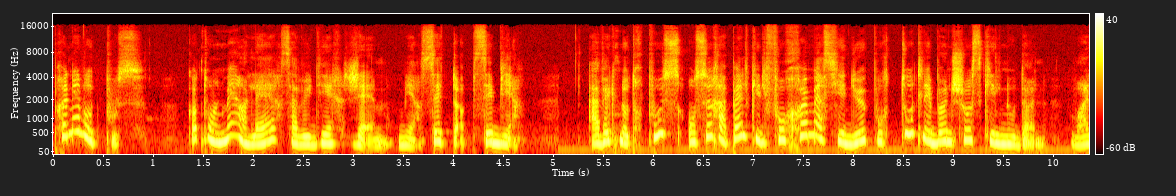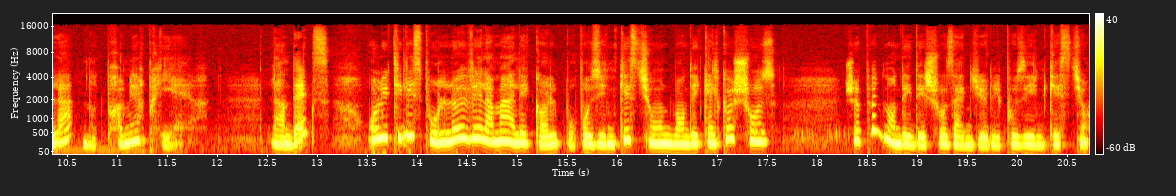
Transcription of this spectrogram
Prenez votre pouce. Quand on le met en l'air, ça veut dire j'aime, bien c'est top, c'est bien. Avec notre pouce, on se rappelle qu'il faut remercier Dieu pour toutes les bonnes choses qu'il nous donne. Voilà notre première prière. L'index, on l'utilise pour lever la main à l'école, pour poser une question, demander quelque chose. Je peux demander des choses à Dieu, lui poser une question,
